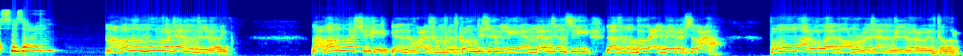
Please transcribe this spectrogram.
cesarean؟ معظمهم مو ال vaginal delivery. معظمهم هالشكل لأنه عندهم فد condition اللي هي emergency لازم نطلع ال baby بسرعة. فمو مال والله normal vaginal delivery وينتظر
